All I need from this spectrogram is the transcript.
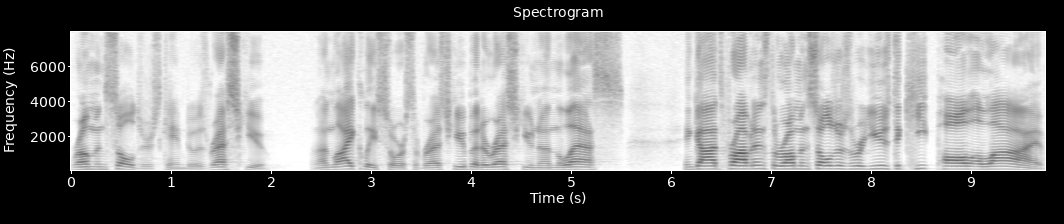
Roman soldiers came to his rescue. An unlikely source of rescue, but a rescue nonetheless. In God's providence, the Roman soldiers were used to keep Paul alive.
